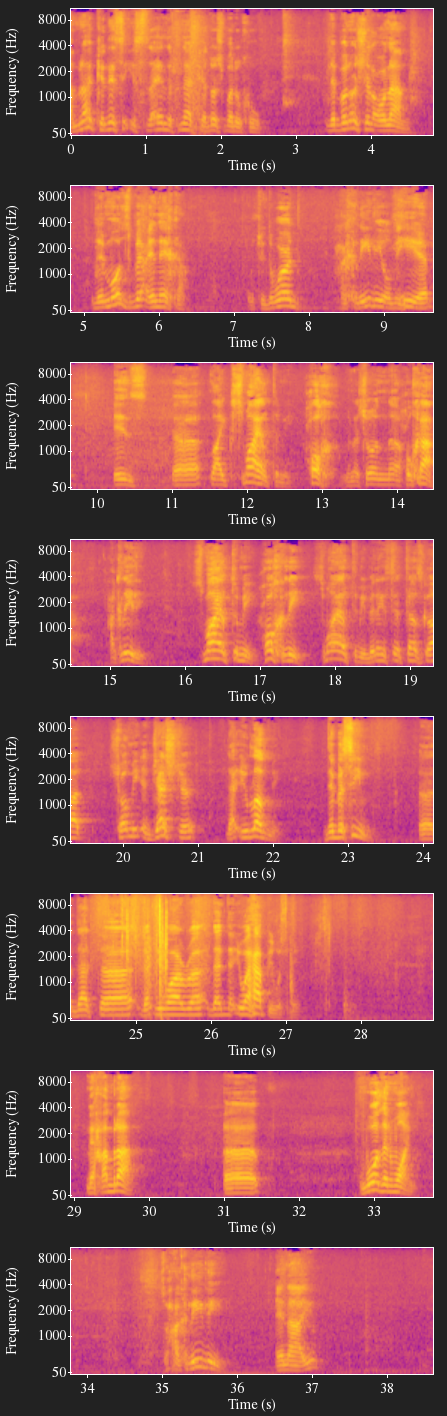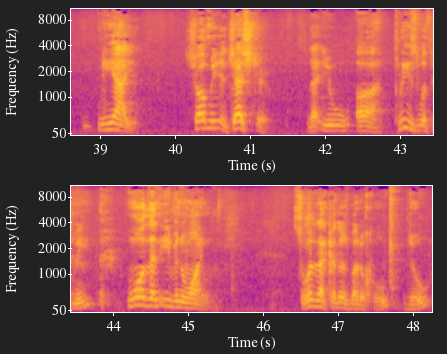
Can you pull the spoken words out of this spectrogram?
אמרה כנסת ישראל לפני הקדוש ברוך הוא, ריבונו של עולם, רמוז בעיניך. Which is the word חכלילי over here is uh, like smile to me, חוך, מלשון uh, חוכה, חכלילי. Smile to me, חוך לי, smile to me. Bnei Yisrael tells God, show me a gesture that you love me. Debasim, uh, that, uh, that, you are, uh, that, that you are happy with me. Mehamra, uh, more than one. So haklili enai miyai. Show me a gesture that you are pleased with me more than even wine. So what did HaKadosh Baruch Hu do?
